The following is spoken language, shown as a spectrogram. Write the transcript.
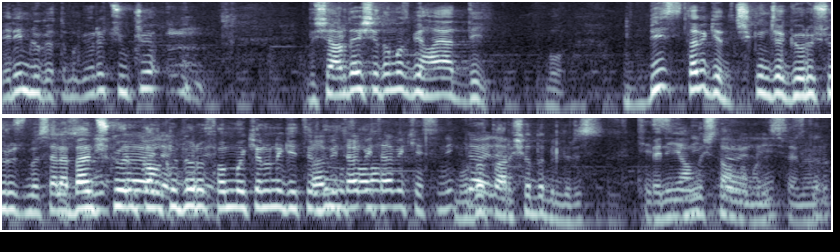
Benim lügatıma göre çünkü dışarıda yaşadığımız bir hayat değil. Biz tabii ki çıkınca görüşürüz. Mesela ben Kesinlikle çıkıyorum öyle, kanka diyorum tabii. fön makineni getirdin Tabii mi tabii falan. tabii kesinlikle Burada öyle. tartışabiliriz. Beni yanlış da öyle, anlamanı istemiyorum.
